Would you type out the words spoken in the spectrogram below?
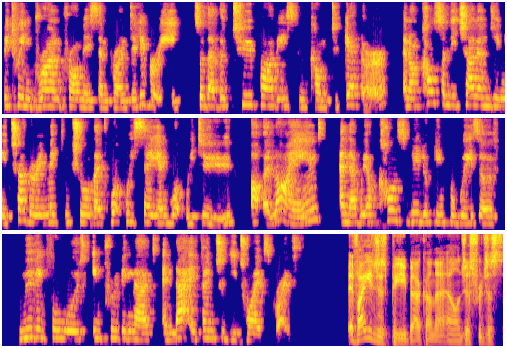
between brand promise and brand delivery so that the two parties can come together and are constantly challenging each other in making sure that what we say and what we do are aligned and that we are constantly looking for ways of moving forward, improving that, and that eventually drives growth. If I could just piggyback on that, Alan, just for just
